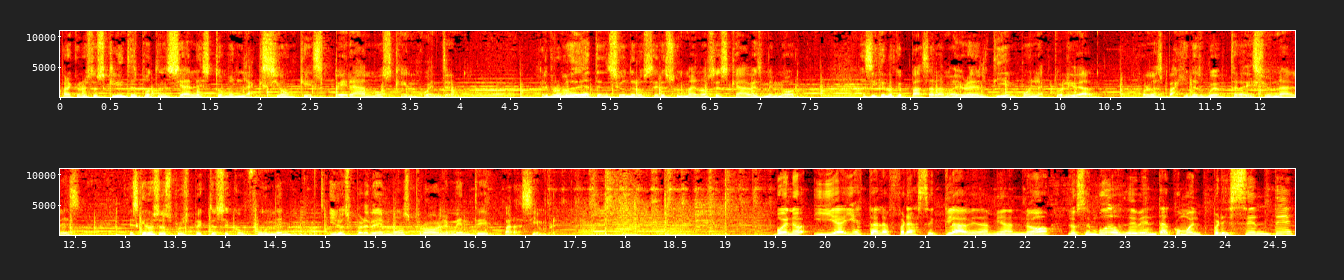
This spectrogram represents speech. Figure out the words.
para que nuestros clientes potenciales tomen la acción que esperamos que encuentren. El promedio de atención de los seres humanos es cada vez menor, así que lo que pasa la mayoría del tiempo en la actualidad con las páginas web tradicionales es que nuestros prospectos se confunden y los perdemos probablemente para siempre. Bueno, y ahí está la frase clave, Damián, ¿no? Los embudos de venta como el presente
